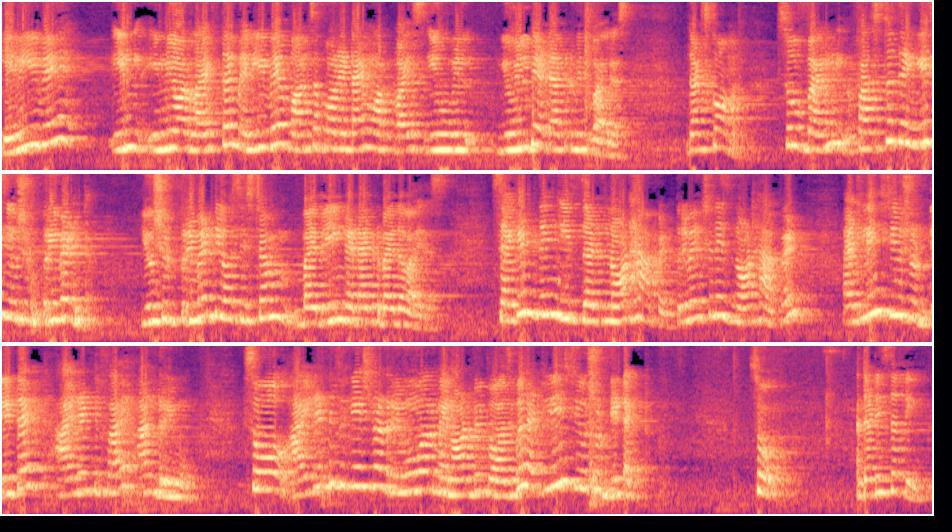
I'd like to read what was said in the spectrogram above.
Anyway, in, in your lifetime, anyway, once upon a time or twice you will you will be attacked with virus. That's common. So when first thing is you should prevent. You should prevent your system by being attacked by the virus. Second thing, if that not happen, prevention is not happened, at least you should detect, identify and remove. So identification and removal may not be possible, at least you should detect. So that is the thing.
